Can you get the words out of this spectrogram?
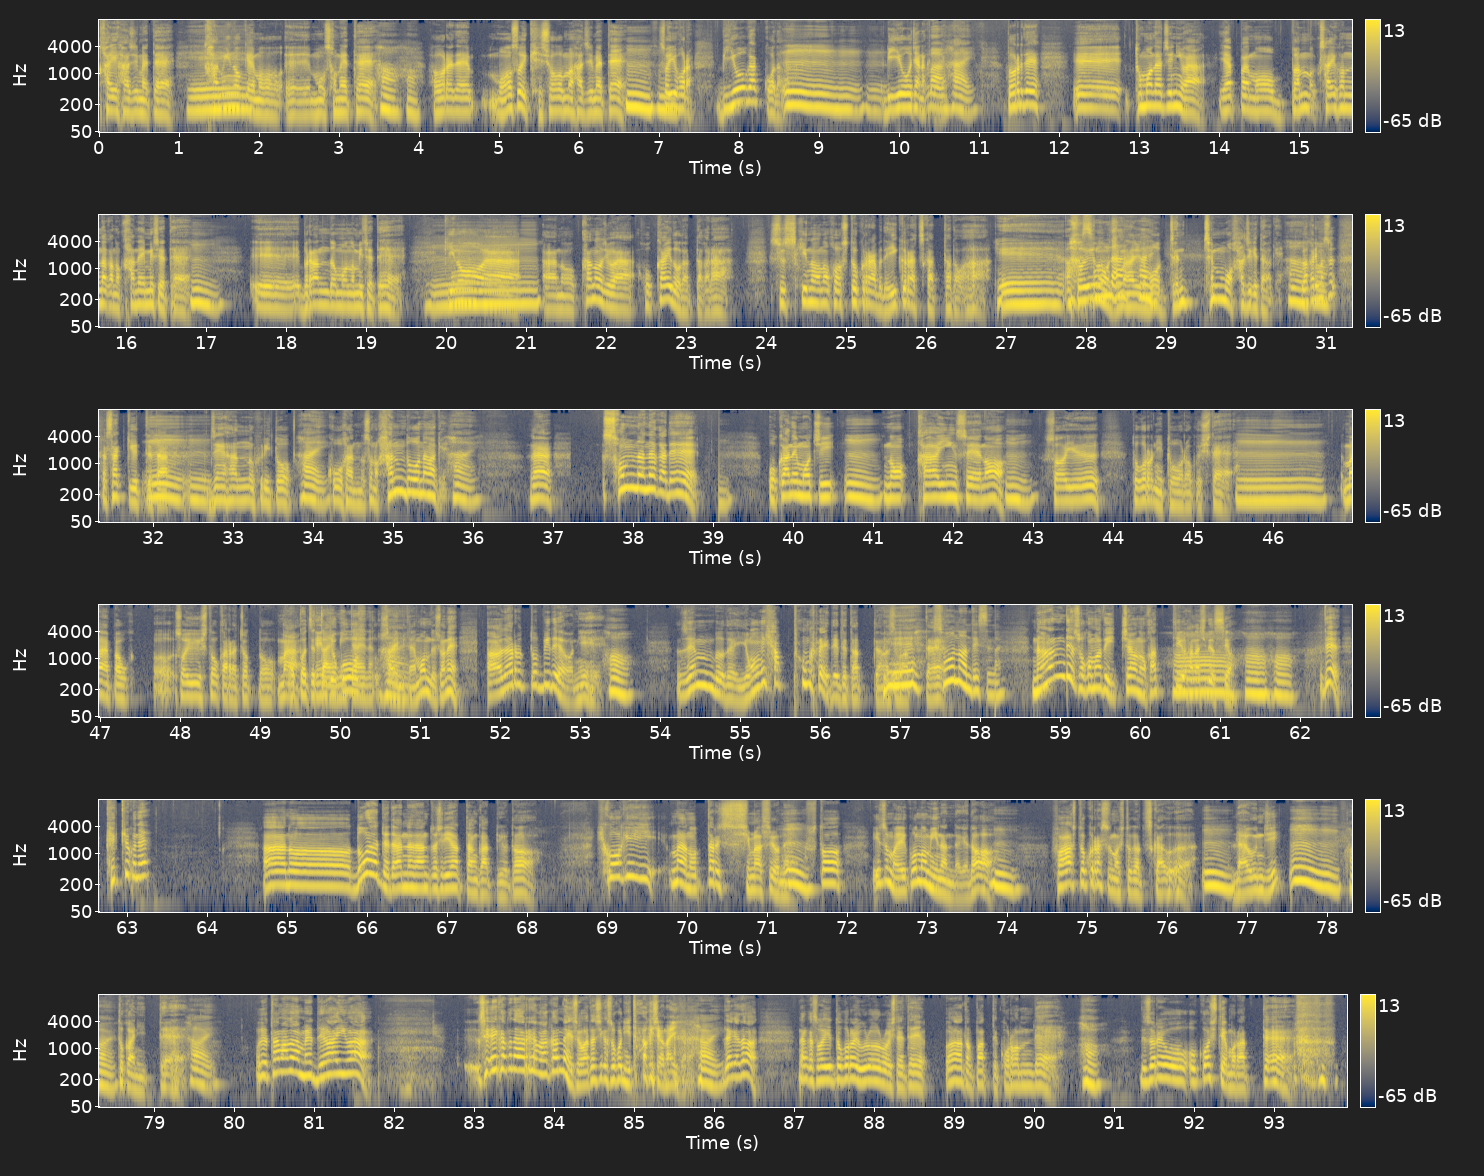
買い始めて髪の毛も,、えーもう染めて、はあはあ。それでものすごい化粧も始めて、うんうん。そういうほら美容学校だから、うんうんうん美容じゃなくてね、まあはい。それで、えー友達にはやっぱりもうバン財布の中の金見せて、うん。えーブランド物見せて昨昨日はあの彼女は北海道だったからすすきののホストクラブでいくら使ったとかそういうのを自慢してもう全然もう弾けたわけ。はあわかります？さっき言ってた前半の振りとはい。後半のその反動なわけ。だかはいらそんな中でお金持ちうん。の会員制のうん。そういうところに登録してまあやっぱおそういう人からちょっとまあ援助交際みたいなもんでしょうね、アダルトビデオには全部で400本ぐらい出てたってあ話があって、えーそうなんですね。なんでそこまで行っちゃうのかっていう話ですよ。はあはで結局ねあのどうやって旦那さんと知り合ったんかっていうと飛行機まあ乗ったりしますよね。うん。といつもエコノミーなんだけど、あうん。ファーストクラスの人が使ううん。ラウンジとかに行ってはい。でたまたま出会いは正確なあれは分かんないですよ私がそこにいたわけじゃないから。はいだけどなんかそういうところにうろうろしててわーっとパッて転んではでそれを起こしてもらって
